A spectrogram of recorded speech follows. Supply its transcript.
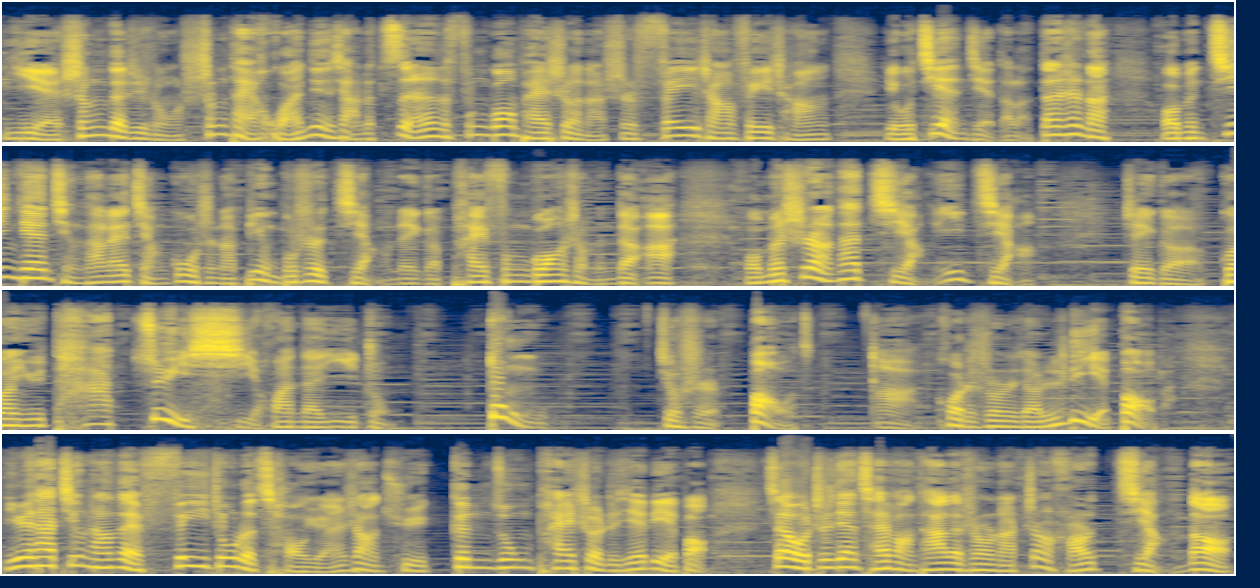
野生的这种生态环境下的自然的风光拍摄呢，是非常非常有见解的了。但是呢，我们今天请他来讲故事呢，并不是讲这个拍风光什么的啊，我们是让他讲一讲这个关于他最喜欢的一种动物，就是豹子啊，或者说是叫猎豹吧。因为他经常在非洲的草原上去跟踪拍摄这些猎豹，在我之前采访他的时候呢，正好讲到，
